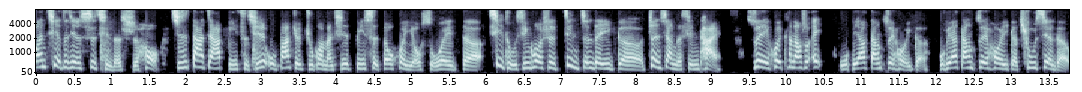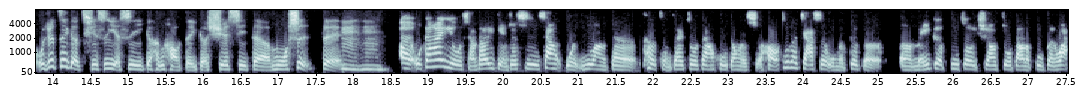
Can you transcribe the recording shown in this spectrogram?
关切这件事情的时候，其实大家彼此，其实我发觉主管们其实彼此都会有所谓的企图心，或是竞争的一个正向的心态，所以会看到说，哎，我不要当最后一个，我不要当最后一个出现的。我觉得这个其实也是一个很好的一个学习的模式。对，嗯嗯，呃，我刚刚有想到一点，就是像我以往的课程在做这样互动的时候，除了假设我们各个呃每一个步骤需要做到的部分外，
